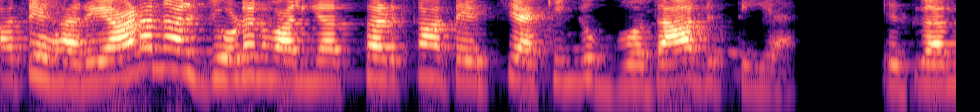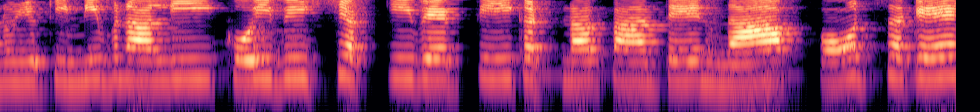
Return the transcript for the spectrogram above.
ਅਤੇ ਹਰਿਆਣਾ ਨਾਲ ਜੋੜਨ ਵਾਲੀਆਂ ਸੜਕਾਂ ਤੇ ਚੈਕਿੰਗ ਵਧਾ ਦਿੱਤੀ ਹੈ। ਇਸ ਗੱਲ ਨੂੰ ਯਕੀਨੀ ਬਣਾਉਣ ਲਈ ਕੋਈ ਵੀ ਸ਼ੱਕੀ ਵਿਅਕਤੀ ਘਟਨਾ ਸਥਾਨ ਤੇ ਨਾ ਪਹੁੰਚ ਸਕੇ।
